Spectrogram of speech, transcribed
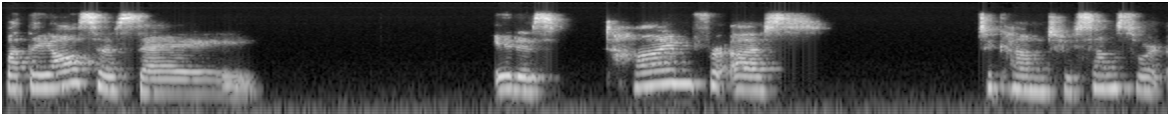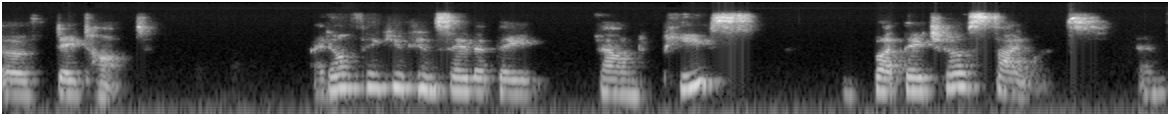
But they also say it is time for us to come to some sort of detente. I don't think you can say that they found peace, but they chose silence. And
